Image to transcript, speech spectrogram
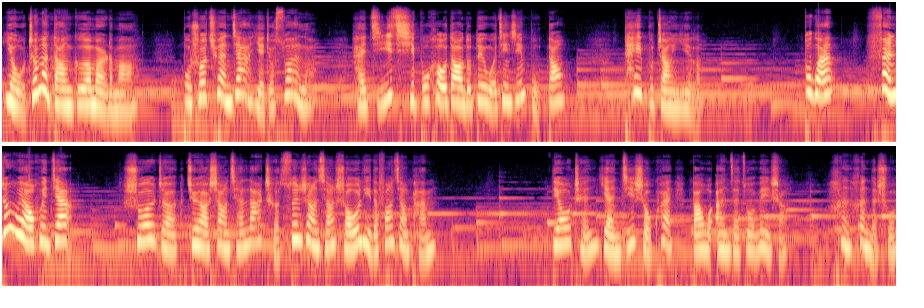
有这么当哥们儿的吗？不说劝架也就算了，还极其不厚道的对我进行补刀。忒不仗义了！不管，反正我要回家。说着就要上前拉扯孙尚香手里的方向盘。貂蝉眼疾手快，把我按在座位上，恨恨地说：“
